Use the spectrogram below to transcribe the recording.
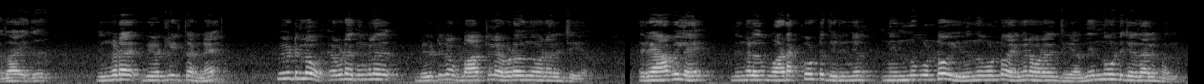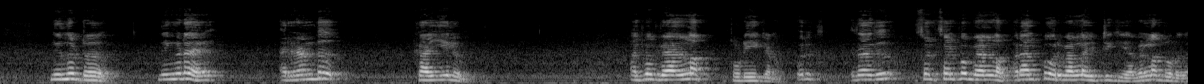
അതായത് നിങ്ങളുടെ വീട്ടിൽ തന്നെ വീട്ടിലോ എവിടെ നിങ്ങൾ വീട്ടിലോ ഫ്ലാറ്റിലോ എവിടെ നിന്ന് വേണമെങ്കിലും ചെയ്യാം. രാവിലെ നിങ്ങൾ വടക്കോട്ട് തിരിഞ്ഞ് നിന്നുകൊണ്ടോ ഇരുന്നു കൊണ്ടോ എങ്ങനെ വേണമെങ്കിലും ചെയ്യാം. നിന്നുകൊണ്ട് ചെയ്താലും മതി. നിന്നിട്ട് നിങ്ങളുടെ രണ്ട് കയ്യിലും അല്പം വെള്ളം തൊടിയിക്കണം. ഒരു അതായത് സ്വല്പം വെള്ളം ഒരല്പം ഒരു വെള്ളം ഇറ്റിക്കുക വെള്ളം തൊടുക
